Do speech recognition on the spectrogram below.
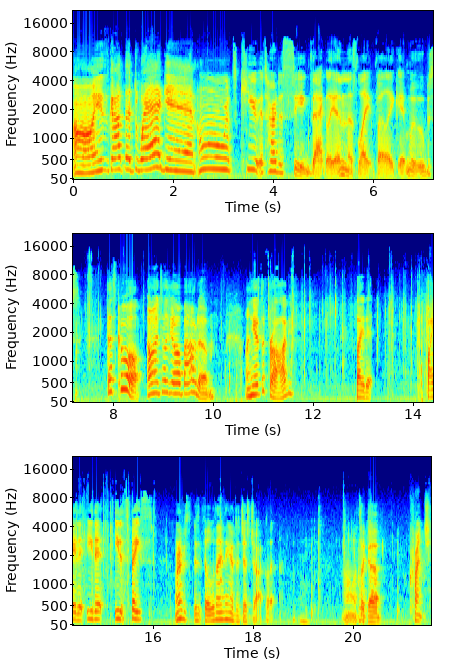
Oh, he's got the dragon. Oh, it's cute. It's hard to see exactly in this light, but like it moves. That's cool. I want to tell you all about him. Well, here's the frog. Bite it. Bite it. Eat it. Eat its face. I wonder if it's, is it filled with anything or is it just chocolate? Oh, it's like a crunch.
